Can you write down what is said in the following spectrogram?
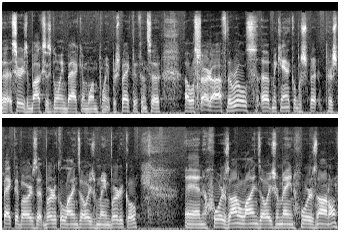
a series of boxes going back in one point perspective. And so I will start off, the rules of mechanical perspe perspective are is that vertical lines always remain vertical and horizontal lines always remain horizontal.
